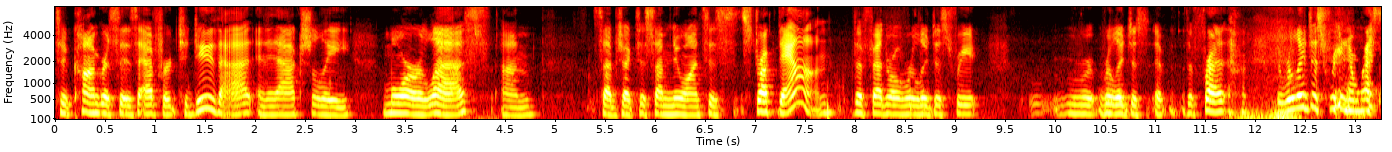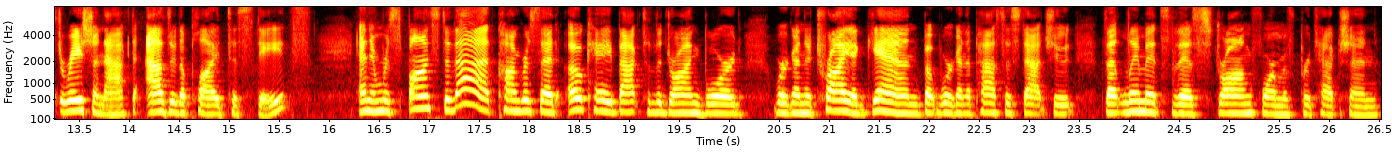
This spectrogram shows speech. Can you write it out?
to Congress's effort to do that. And it actually, more or less, um, subject to some nuances, struck down the federal religious free. Religious uh, the, the Religious Freedom Restoration Act as it applied to states and in response to that, Congress said, okay, back to the drawing board. We're going to try again, but we're going to pass a statute that limits this strong form of protection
